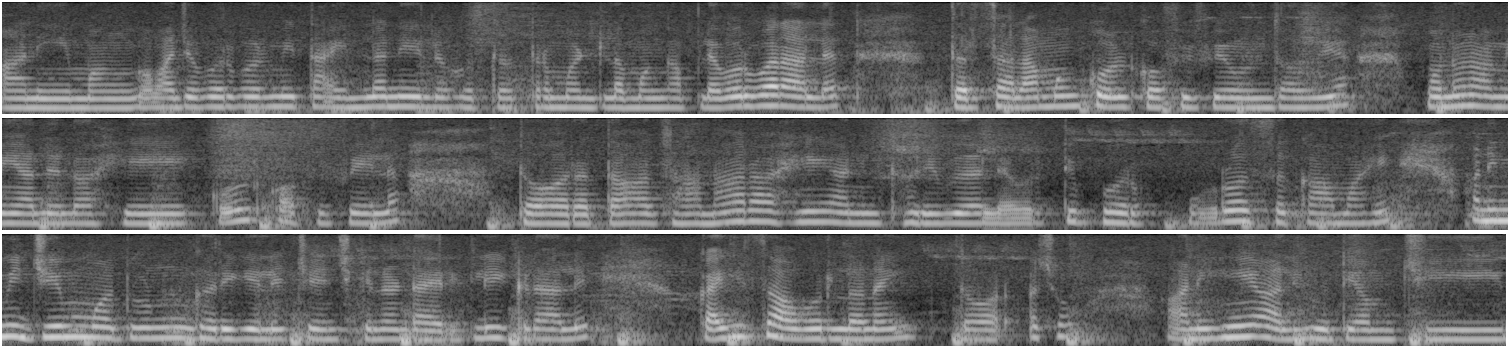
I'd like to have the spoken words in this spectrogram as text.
आणि मग माझ्याबरोबर मी ताईंला नेलं होतं. तर म्हटलं मग आपल्याबरोबर आल्यात. तर चला मग कोल्ड कॉफी पिऊन जाऊया. म्हणून आम्ही आलेलो आहे कोल्ड कॉफी प्यायला. तर आता जाणार आहे आणि घरी आल्यावरती भरपूर असं काम आहे. आणि मी जिममधून घरी गेले चेंज केलं डायरेक्टली इकडे आले. काहीच आवरलं नाही. तर अच्छो आणि ही आली होती आमची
